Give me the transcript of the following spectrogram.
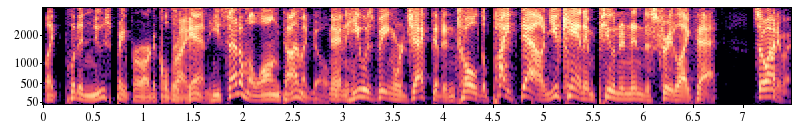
like put in newspaper articles Right. again. He said them a long time ago. and he was being rejected and told to pipe down. You can't impugn an industry like that. So anyway,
